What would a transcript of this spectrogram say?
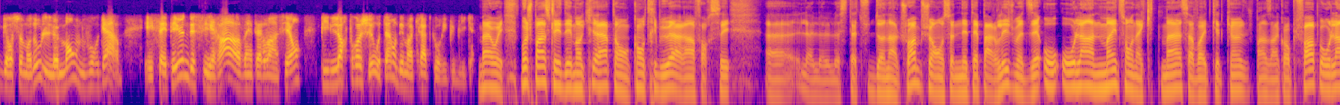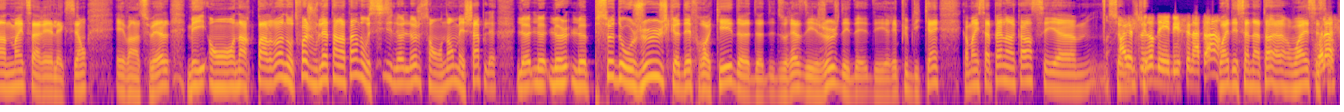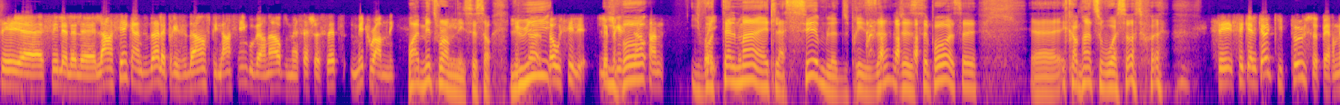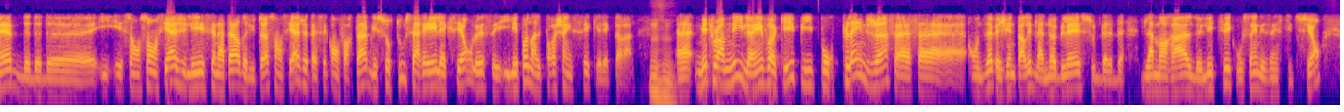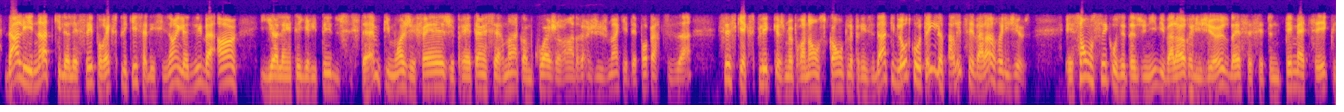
grosso modo, le monde vous regarde. Et ça a été une de ces rares interventions, puis il l'a reproché autant aux démocrates qu'aux républicains. Ben oui. Moi, je pense que les démocrates ont contribué à renforcer euh, le, statut de Donald Trump. on s'en était parlé. Je me disais, au, lendemain de son acquittement, ça va être quelqu'un, je pense, encore plus fort. Puis au lendemain de sa réélection éventuelle. Mais on en reparlera une autre fois. Je voulais t'entendre aussi, là, son nom m'échappe, le, pseudo-juge qui a défroqué du reste des juges, des, républicains. Comment il s'appelle encore? C'est euh, ah, dire des, sénateurs? Oui, des sénateurs. Ouais, c'est voilà, c'est euh, l'ancien candidat à la présidence puis l'ancien gouverneur du Massachusetts Mitt Romney. Oui, Mitt Romney, c'est ça. Lui, ça, aussi, le, il va, il va tellement être la cible du président. je ne sais pas. comment tu vois ça, toi? C'est quelqu'un qui peut se permettre de, de, de et son, son siège, il est sénateur de l'Utah, son siège est assez confortable et surtout sa réélection, là, c'est, il n'est pas dans le prochain cycle électoral. Mm-hmm. euh, Mitt Romney, il l'a invoqué, puis pour plein de gens, ça, ça on disait, ben, je viens de parler de la noblesse ou de, de, la morale, de l'éthique au sein des institutions. Dans les notes qu'il a laissées pour expliquer sa décision, il a dit, ben, un, il y a l'intégrité du système. Puis moi, j'ai fait, j'ai prêté un serment comme quoi je rendrais un jugement qui n'était pas partisan. C'est ce qui explique que je me prononce contre le président. Puis de l'autre côté, il a parlé de ses valeurs religieuses. Et ça, on sait qu'aux États-Unis, les valeurs religieuses, ben, c'est une thématique,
